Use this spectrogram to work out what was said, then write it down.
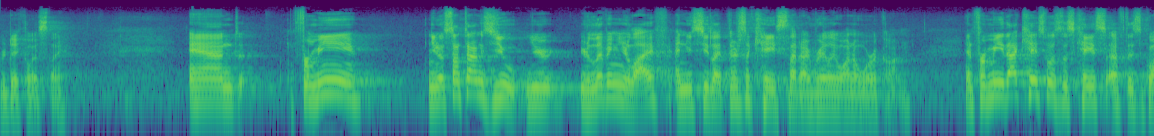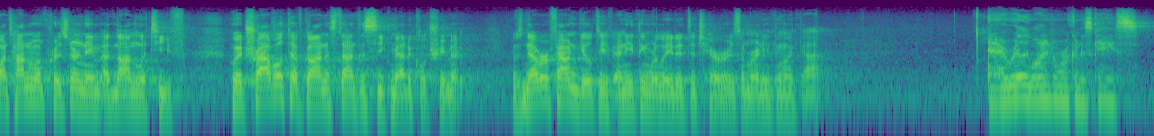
ridiculously. And for me, you know, sometimes you, you're, you're living your life and you see, like, there's a case that I really want to work on. And for me, that case was this case of this Guantanamo prisoner named Adnan Latif, who had traveled to Afghanistan to seek medical treatment. Was never found guilty of anything related to terrorism or anything like that. And I really wanted to work on his case.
